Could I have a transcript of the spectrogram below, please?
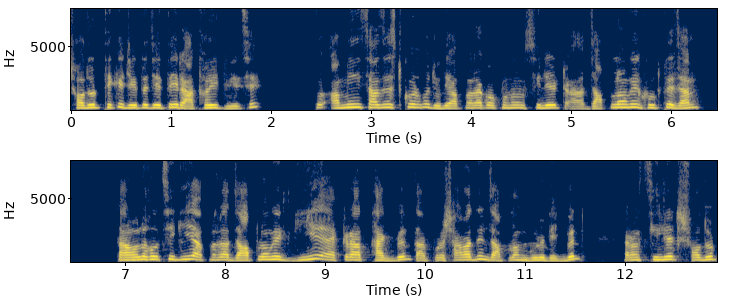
সদর থেকে যেতে, যেতেই রাত হয়ে গিয়েছে। তো আমি সাজেস্ট করব যদি আপনারা কখনো সিলেট আ জাফলংয়ে ঘুরতে যান, তাহলে হচ্ছে গিয়ে আপনারা জাফলংয়ে গিয়ে এক রাত থাকবেন। তারপরে সারাদিন জাপলং ঘুরে দেখবেন। কারণ সিলেট সদর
